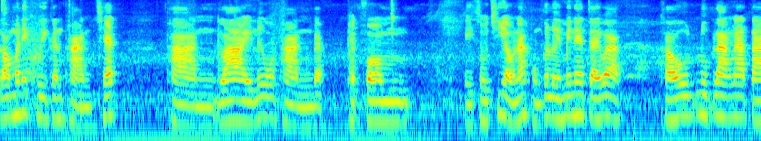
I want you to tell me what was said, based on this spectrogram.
เราไม่ได้คุยกันผ่านแชทผ่านไลน์หรือว่าผ่านแบบแพลตฟอร์มโซเชียลนะ ผมก็เลยไม่แน่ใจว่าเขารูปร่างหน้าตา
